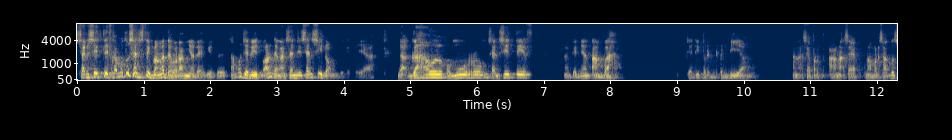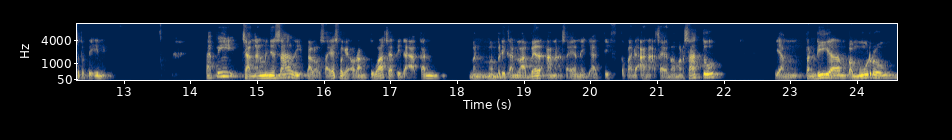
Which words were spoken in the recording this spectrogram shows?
Sensitif. Kamu tuh sensitif banget ya orangnya deh gitu. Kamu jadi orang jangan sensi sensi dong begitu ya. Nggak gaul pemurung sensitif. Akhirnya tambah jadi pendiam anak saya anak saya nomor satu seperti ini tapi jangan menyesali kalau saya sebagai orang tua saya tidak akan memberikan label anak saya negatif. Kepada anak saya nomor satu yang pendiam, pemurung,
